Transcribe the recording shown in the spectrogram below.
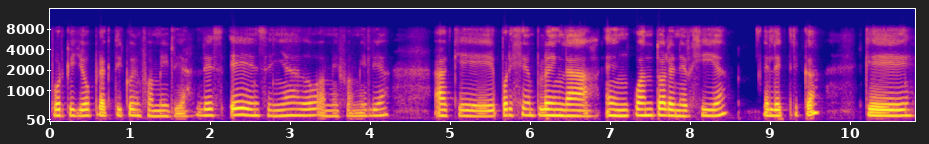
porque yo practico en familia. Les he enseñado a mi familia a que, por ejemplo, en, la, en cuanto a la energía eléctrica, que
